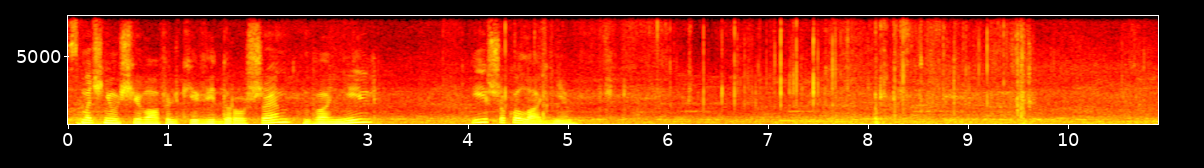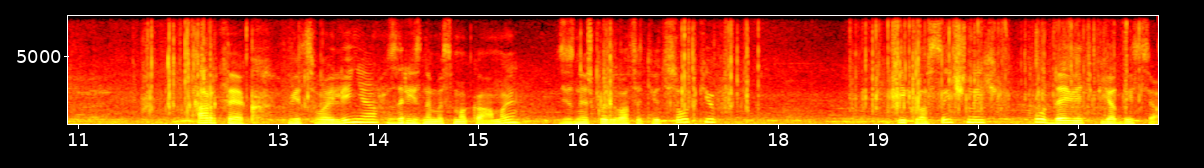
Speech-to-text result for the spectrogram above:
Смачнющі вафельки від Рошен, ваніль і шоколадні. Артек від своя лінія з різними смаками, зі знижкою 20%. І класичний по 9,50.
